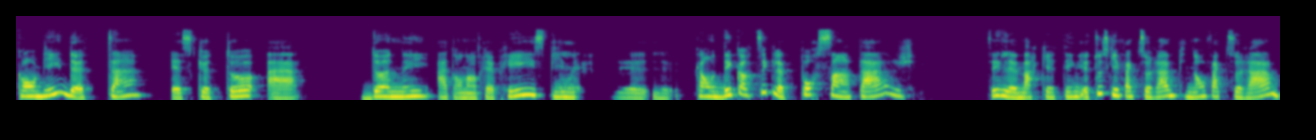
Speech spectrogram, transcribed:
Combien de temps est-ce que tu as à donner à ton entreprise? Puis quand on décortique le pourcentage, tu sais, le marketing, il y a tout ce qui est facturable puis non facturable.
